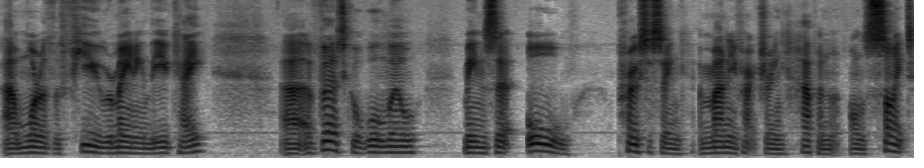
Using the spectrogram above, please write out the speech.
and one of the few remaining in the UK. Uh, a vertical wool mill means that all processing and manufacturing happen on site,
